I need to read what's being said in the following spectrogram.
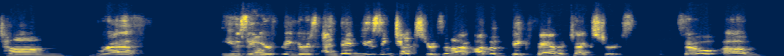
tongue breath using yep. your fingers and then using textures. And I, am a big fan of textures. So um,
